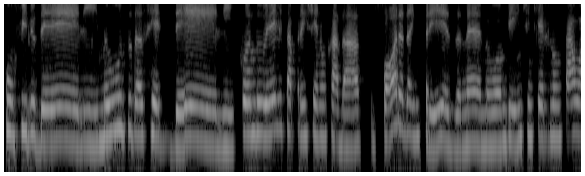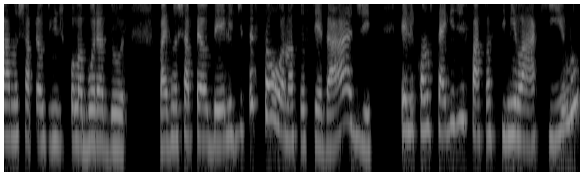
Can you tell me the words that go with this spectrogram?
com o filho dele, no uso das redes dele, quando ele está preenchendo um cadastro fora da empresa, né, no ambiente em que ele não está lá no chapéuzinho de colaborador, mas no chapéu dele de pessoa na sociedade, ele consegue de fato assimilar aquilo,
